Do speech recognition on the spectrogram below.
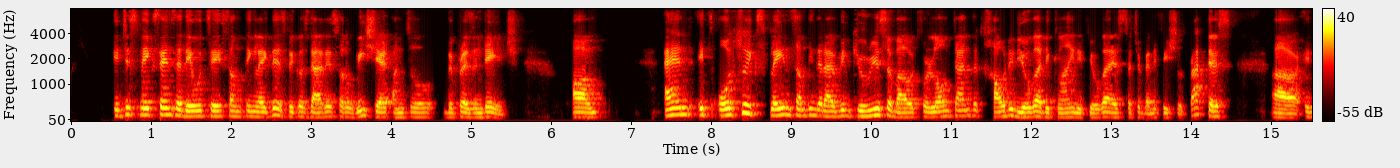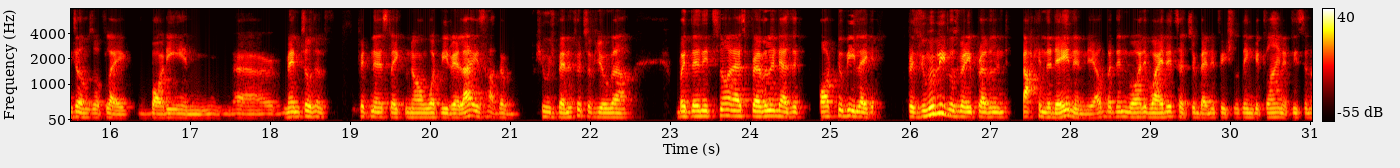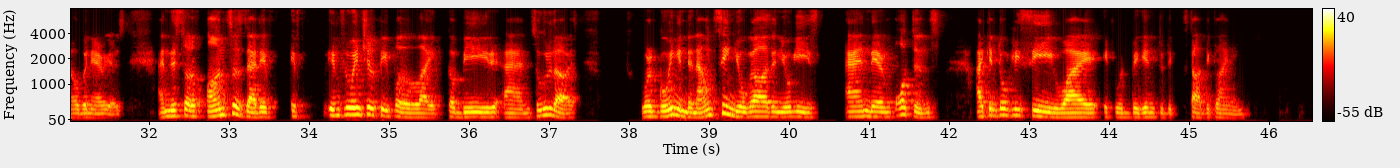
it just makes sense that they would say something like this because that is sort of we share until the present age. Um, and it also explains something that I've been curious about for a long time that how did yoga decline if yoga is such a beneficial practice uh, in terms of like body and uh, mental health, fitness, like now what we realize how the huge benefits of yoga, but then it's not as prevalent as it ought to be like presumably it was very prevalent back in the day in India, but then why, why did such a beneficial thing decline, at least in urban areas? And this sort of answers that if, if influential people like Kabir and Surdas were going and denouncing yogas and yogis and their importance, I can totally see why it would begin to de- start declining.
